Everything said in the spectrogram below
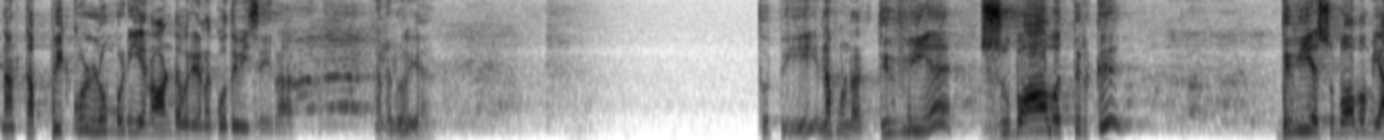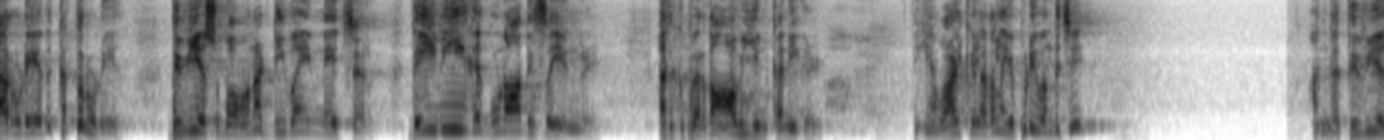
நான் தப்பிக்கொள்ளும்படி என் ஆண்டவர் எனக்கு உதவி செய்கிறார். அல்லேலூயா தொப்பி என்ன பண்றார்? திவ்ய சுபாவத்திற்கு திவ்ய சுபாவம் யாருடையது? கத்தருடையது திவ்ய சுபாவம்னா டிவைன் நேச்சர் தெய்வீக குணாதிசயங்கள். அதுக்கு பேர் தான் ஆவியின் கனிகள். இன்னைக்கு என் வாழ்க்கையில் அதெல்லாம் எப்படி வந்துச்சு? அந்த திவ்ய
